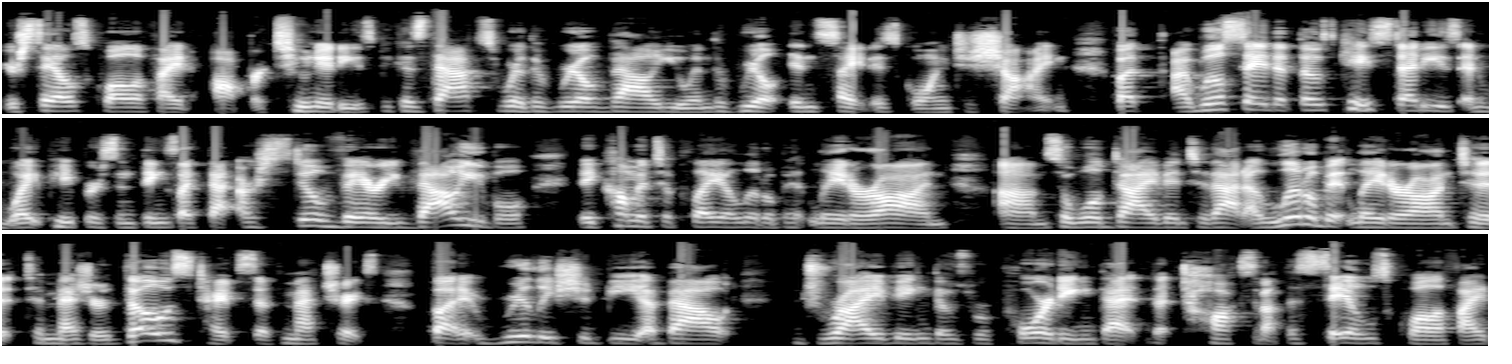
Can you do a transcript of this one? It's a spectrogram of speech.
your sales qualified opportunities because that's where the real value and the real insight is going to shine. But I will say that those case studies and white papers and things like that are still very valuable. They come into play a little bit later on. Um, so we'll dive into that a little bit later on to, to measure those types of metrics. But it really should be about driving those reporting that that talks about the sales qualified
